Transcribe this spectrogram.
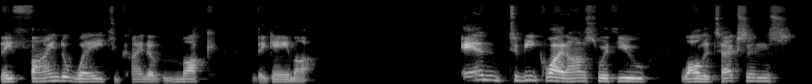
They find a way to kind of muck the game up. And to be quite honest with you, while the Texans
